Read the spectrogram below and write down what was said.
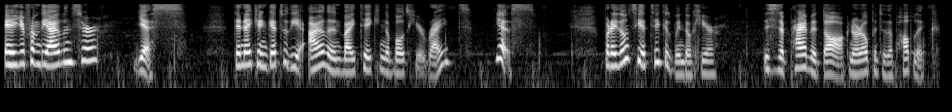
Hey, you're from the island, sir? Yes. Then I can get to the island by taking a boat here, right? Yes. But I don't see a ticket window here. This is a private dock, not open to the public.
